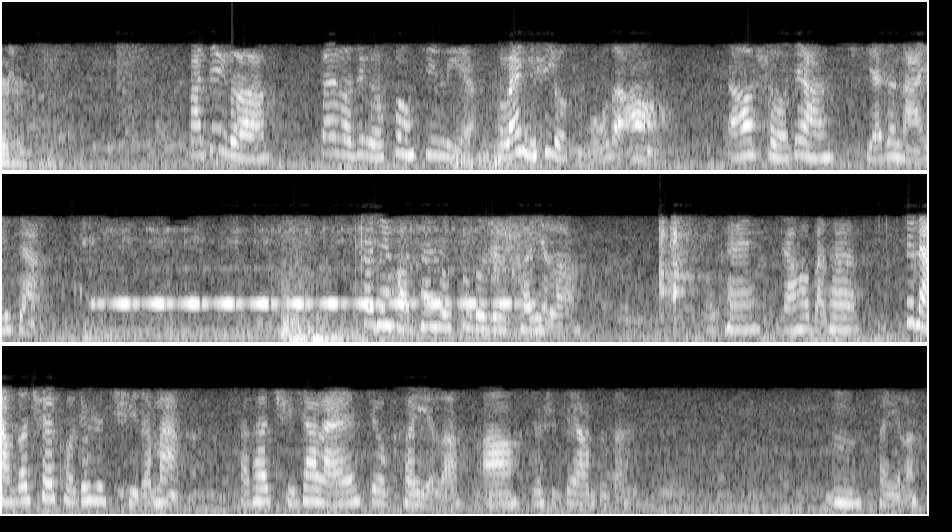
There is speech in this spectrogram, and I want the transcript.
试试。把这个塞到这个缝隙里，本来你是有头的啊，然后手这样斜着拿一下，设定好圈数速度就可以了。OK，然后把它这两个缺口就是取的嘛，把它取下来就可以了啊，就是这样子的。嗯，可以了。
